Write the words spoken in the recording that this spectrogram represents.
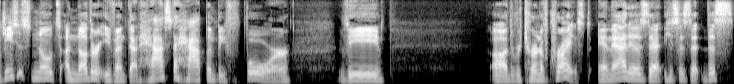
Jesus notes another event that has to happen before the uh, the return of Christ, and that is that he says that this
